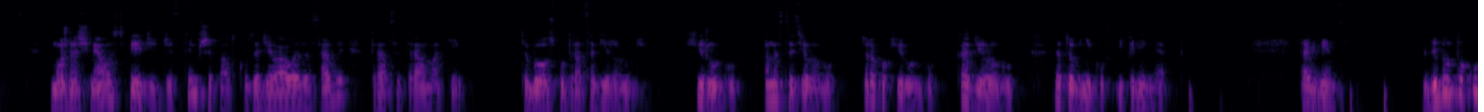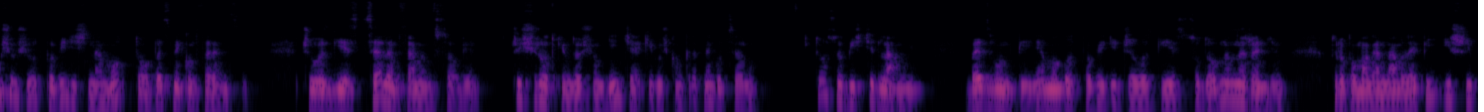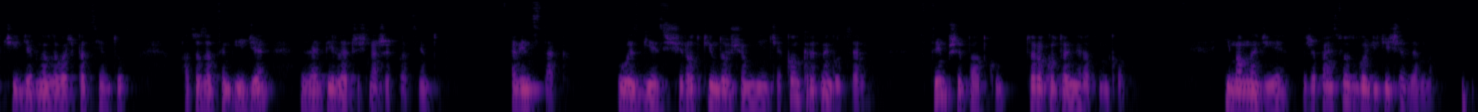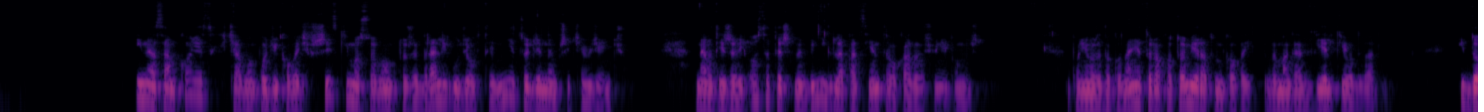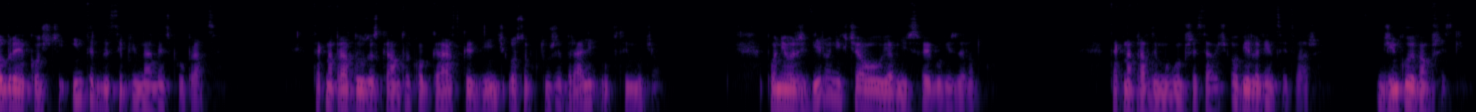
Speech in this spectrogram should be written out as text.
Można śmiało stwierdzić, że w tym przypadku zadziałały zasady pracy Trauma Team. To była współpraca wielu ludzi: chirurgów, anestezjologów, trokochirurgów, kardiologów, ratowników i pielęgniarek. Tak więc, gdybym pokusił się odpowiedzieć na motto obecnej konferencji, czy USG jest celem samym w sobie, czy środkiem do osiągnięcia jakiegoś konkretnego celu, to osobiście dla mnie, bez wątpienia mogę odpowiedzieć, że USG jest cudownym narzędziem, które pomaga nam lepiej i szybciej diagnozować pacjentów, a co za tym idzie, lepiej leczyć naszych pacjentów. A więc tak, USG jest środkiem do osiągnięcia konkretnego celu, w tym przypadku torokotomii ratunkowej. I mam nadzieję, że Państwo zgodzicie się ze mną. I na sam koniec chciałbym podziękować wszystkim osobom, którzy brali udział w tym niecodziennym przedsięwzięciu, nawet jeżeli ostateczny wynik dla pacjenta okazał się niepomyślny, ponieważ wykonanie torakotomii ratunkowej wymaga wielkiej odwagi i dobrej jakości interdyscyplinarnej współpracy. Tak naprawdę uzyskałem tylko garstkę zdjęć osób, którzy brali w tym udział, ponieważ wielu nie chciało ujawnić swojego wizerunku. Tak naprawdę mógłbym przedstawić o wiele więcej twarzy. Dziękuję Wam wszystkim.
